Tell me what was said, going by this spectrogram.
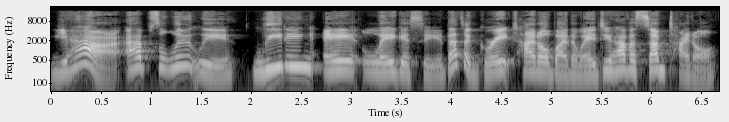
yeah, absolutely. Leading a legacy. That's a great title, by the way. Do you have a subtitle?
